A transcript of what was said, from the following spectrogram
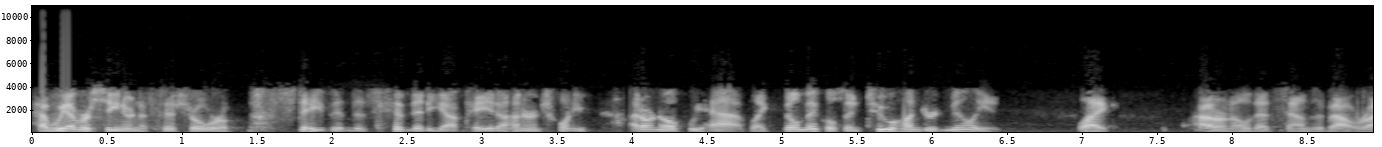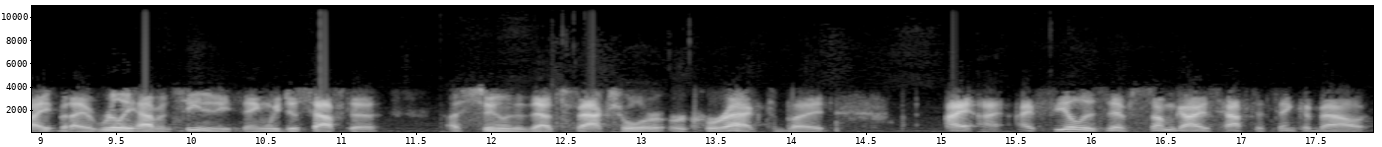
have we ever seen an official re- statement that said that he got paid 120? I don't know if we have. Like Phil Mickelson, 200 million. Like I don't know. That sounds about right, but I really haven't seen anything. We just have to assume that that's factual or, or correct. But I, I, I feel as if some guys have to think about,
